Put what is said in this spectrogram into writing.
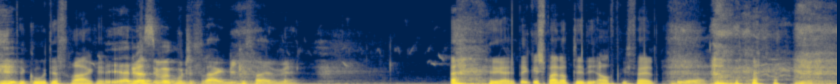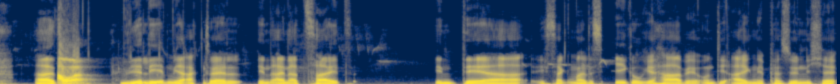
eine gute Frage. Ja, du hast immer gute Fragen, die gefallen mir. Ja, ich bin gespannt, ob dir die auch gefällt. Ja. Also, Aua. wir leben ja aktuell in einer Zeit, in der, ich sag mal, das Ego-Gehabe und die eigene persönliche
